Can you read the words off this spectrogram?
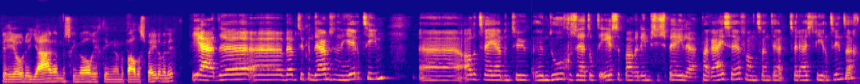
periode, jaren, misschien wel richting een bepaalde speler wellicht? Ja, de, uh, we hebben natuurlijk een dames- en een herenteam. alle twee hebben natuurlijk hun doel gezet op de eerste Paralympische Spelen Parijs hè, van 2024.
